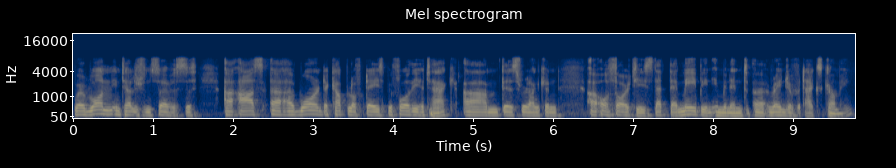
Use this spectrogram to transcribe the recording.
where one intelligence services uh, asked, uh, warned a couple of days before the attack, um, the Sri Lankan uh, authorities that there may be an imminent uh, range of attacks coming.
